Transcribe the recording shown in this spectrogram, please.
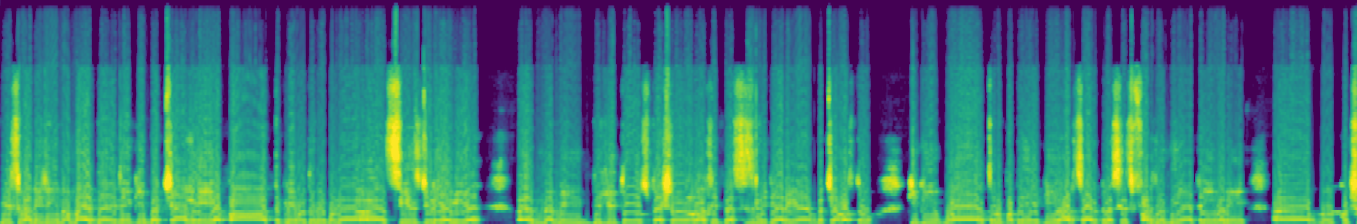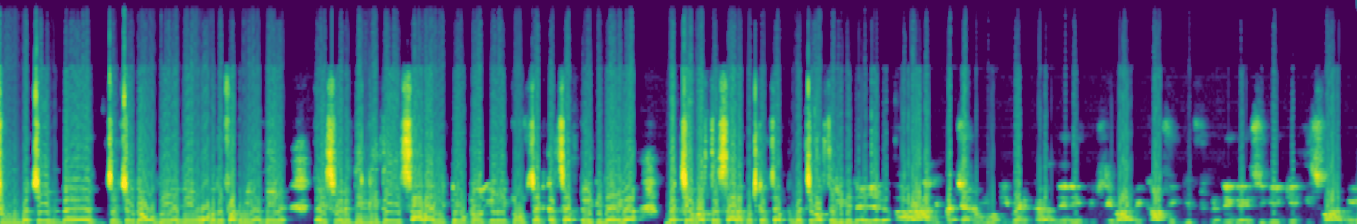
ਇਸ ਵਾਰੀ ਜੀ ਨਵਾਂ ਏਦਾਂ ਹੈ ਜੀ ਕਿ ਬੱਚਿਆਂ ਲਈ ਆਪਾਂ ਤਕਰੀਬਨ ਤਕਰੀਬਨ ਸੀਜ਼ ਜਿਹੜੇ ਹੈਗੇ ਆ ਨਵੀਂ ਦਿੱਲੀ ਤੋਂ ਸਪੈਸ਼ਲ ਅਸੀਂ ਡਰੈਸਸ ਲੈ ਕੇ ਆ ਰਹੇ ਹਾਂ ਬੱਚਿਆਂ ਵਾਸਤੇ। ਕਿਉਂਕਿ ਤੁਹਾਨੂੰ ਪਤਾ ਹੀ ਹੈ ਕਿ ਹਰ ਸਾਲ ਡਰੈਸਸ ਫਟ ਜਾਂਦੀਆਂ ਕਈ ਵਾਰੀ ਕੁਝ ਬੱਚੇ ਅਹ, ਚੰਚਲ ਤਾਂ ਜੀ ਉਹਨਾਂ ਦੇ ਫਟ ਵੀ ਜਾਂਦੀ ਹੈ। ਤਾਂ ਇਸ ਵਾਰੀ ਦਿੱਲੀ ਤੇ ਸਾਰਾ ਹੀ total A to Z concept ਲੈ ਕੇ ਜਾਏਗਾ। ਬੱਚੇ ਵਾਸਤੇ ਸਾਰਾ ਕੁਝ ਕੰਸੈਪਟ ਬੱਚੇ ਵਾਸਤੇ ਲੈ ਕੇ ਜਾਇਆ ਜਾਏਗਾ। ਰਾਣਾ ਜੀ ਬੱਚਿਆਂ ਨੂੰ ਮੋਟੀਵੇਟ ਕਰਨ ਦੇ ਲਈ ਪਿਛਲੀ ਵਾਰ ਵੀ ਕਾਫੀ ਗਿਫਟ ਕੱਢੇ ਗਏ ਸੀਗੇ ਕਿ ਇਸ ਵਾਰ ਵੀ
